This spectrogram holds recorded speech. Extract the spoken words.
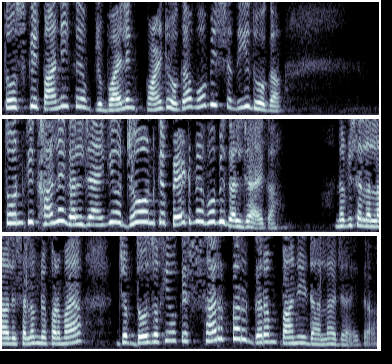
تو اس کے پانی کا جو بوائلنگ پوائنٹ ہوگا، وہ بھی شدید ہوگا۔ تو ان کی کھالیں گل جائیں گی اور جو ان کے پیٹ میں، وہ بھی گل جائے گا۔ نبی صلی اللہ علیہ وسلم نے فرمایا، جب دو زخیوں کے سر پر گرم پانی ڈالا جائے گا،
